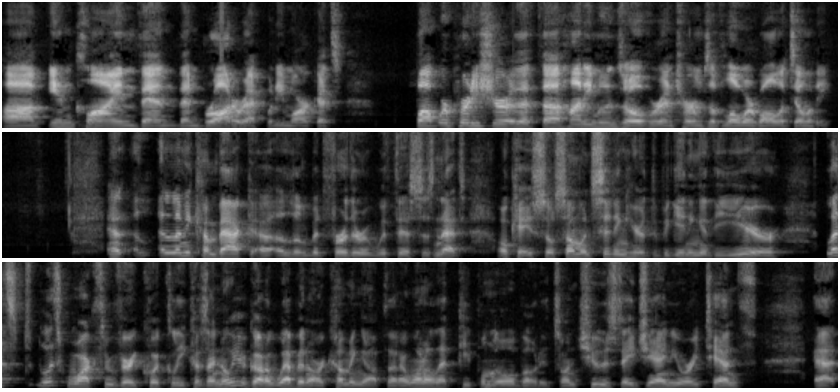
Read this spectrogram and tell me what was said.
uh, incline than than broader equity markets. But we're pretty sure that the honeymoon's over in terms of lower volatility. And, and let me come back a, a, little bit further with this. Isn't that okay? So someone sitting here at the beginning of the year, let's let's walk through very quickly because I know you've got a webinar coming up that I want to let people know about. It's on Tuesday, January 10th at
